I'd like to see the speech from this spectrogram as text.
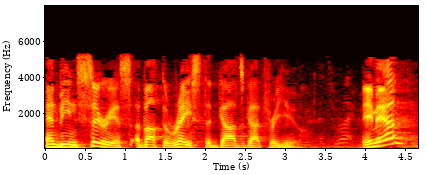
and being serious about the race that God's got for you. Amen?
